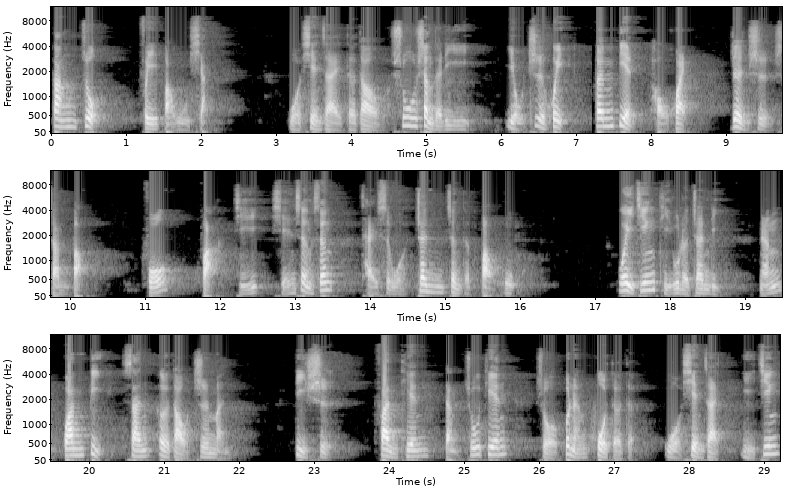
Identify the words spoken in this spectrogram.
当作非宝物想。我现在得到殊胜的利益，有智慧分辨好坏，认识三宝，佛法及贤圣僧。才是我真正的宝物。我已经体悟了真理，能关闭三恶道之门。地势、梵天等诸天所不能获得的，我现在已经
